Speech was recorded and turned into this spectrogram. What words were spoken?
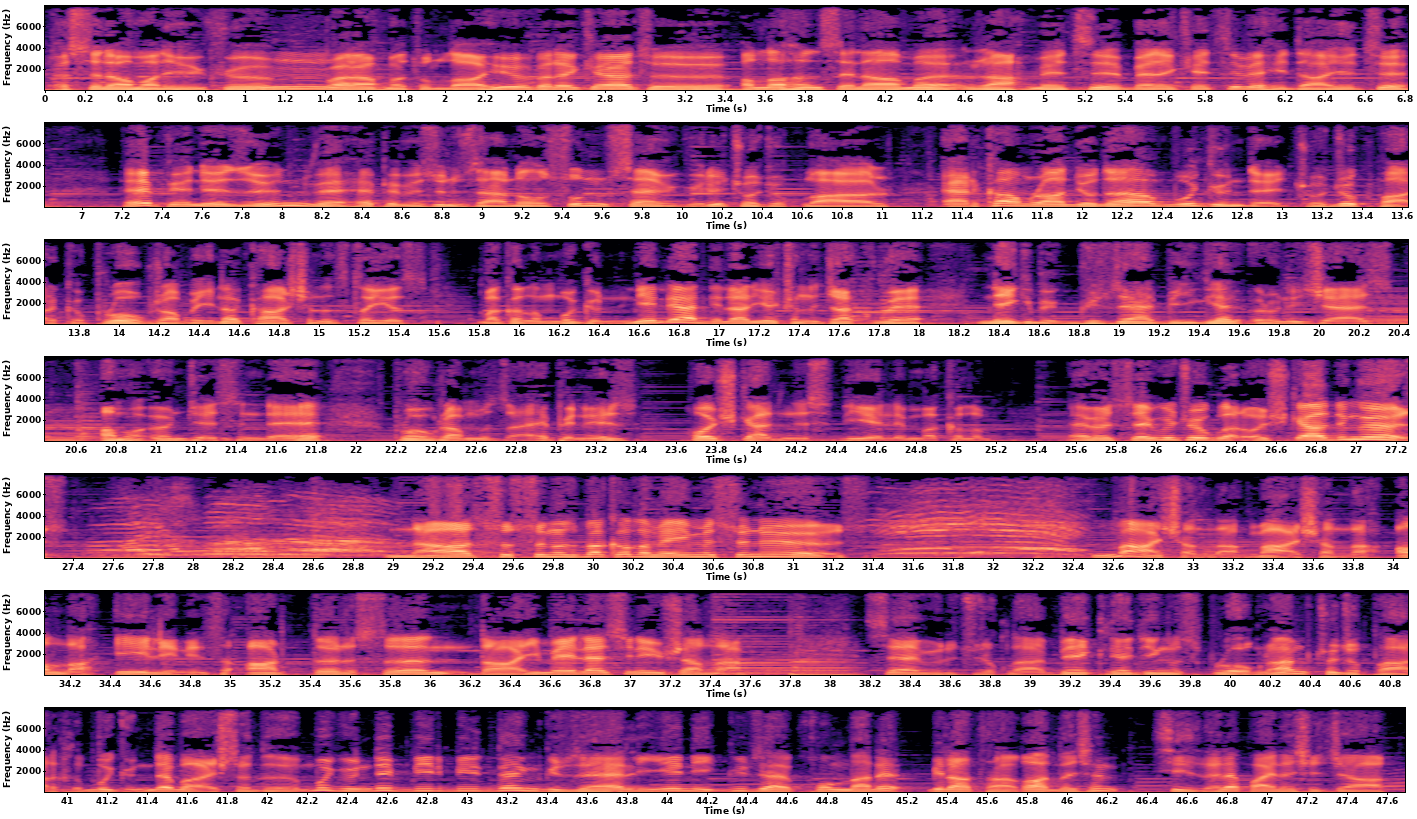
Evet. Esselamu Aleyküm ve Rahmetullahi ve Berekatü. Allah'ın selamı, rahmeti, bereketi ve hidayeti hepinizin ve hepimizin üzerine olsun sevgili çocuklar. Erkam Radyo'da bugün de Çocuk Parkı programıyla karşınızdayız. Bakalım bugün neler neler yaşanacak ve ne gibi güzel bilgiler öğreneceğiz. Ama öncesinde programımıza hepiniz hoş geldiniz diyelim bakalım. Evet sevgili çocuklar hoş geldiniz. Nasılsınız bakalım iyi misiniz? Maşallah maşallah Allah iyiliğinizi arttırsın daim eylesin inşallah. Sevgili çocuklar beklediğiniz program Çocuk Parkı bugün de başladı. Bugün de birbirinden güzel yeni güzel konuları Bilata kardeşin sizlere paylaşacak.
